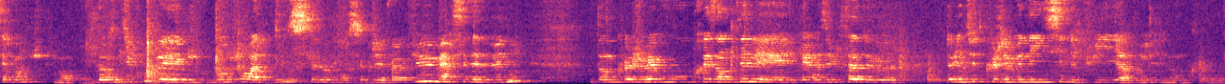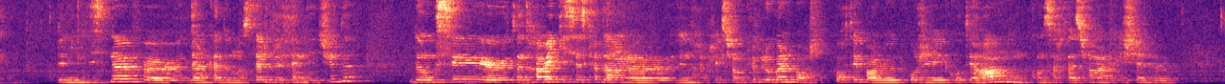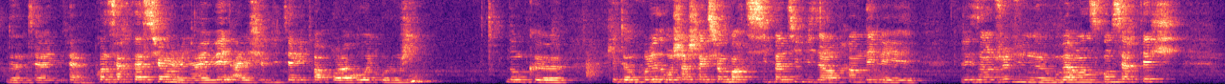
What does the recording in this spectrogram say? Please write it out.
C'est bon. Donc du coup, bonjour à tous euh, pour ceux que je n'ai pas vus. Merci d'être venus. Donc je vais vous présenter les, résultats de, de l'étude que j'ai menée ici depuis avril donc, 2019 dans le cadre de mon stage de fin d'études. Donc c'est un travail qui s'inscrit dans une réflexion plus globale portée par le projet Ecoterra, donc concertation à l'échelle concertation, je vais y à l'échelle du territoire pour l'agroécologie, donc euh, qui est un projet de recherche-action participative visant à appréhender les, enjeux d'une gouvernance concertée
